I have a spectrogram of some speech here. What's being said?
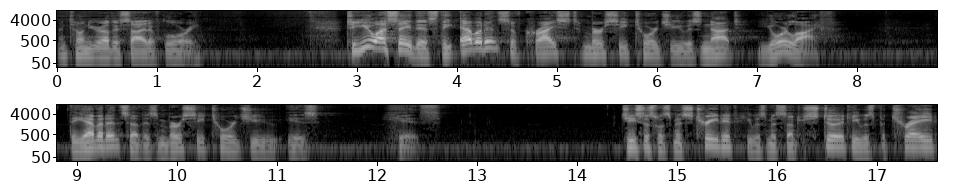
until on your other side of glory. To you, I say this the evidence of Christ's mercy towards you is not your life. The evidence of his mercy towards you is his. Jesus was mistreated, he was misunderstood, he was betrayed,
